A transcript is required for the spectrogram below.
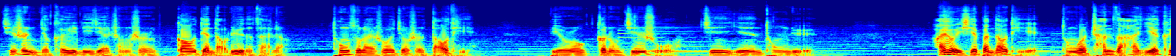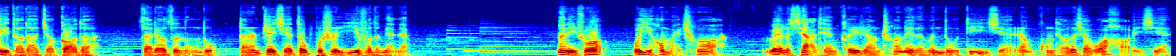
其实你就可以理解成是高电导率的材料。通俗来说就是导体，比如各种金属，金银铜铝，还有一些半导体，通过掺杂也可以得到较高的载流子浓度。当然这些都不是衣服的面料。那你说我以后买车啊？为了夏天可以让车内的温度低一些，让空调的效果好一些，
